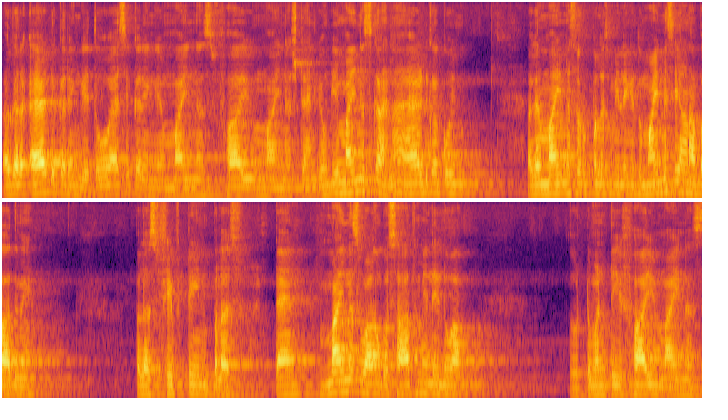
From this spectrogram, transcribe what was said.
अगर ऐड करेंगे तो ऐसे करेंगे माइनस फाइव माइनस टेन क्योंकि माइनस का है ना ऐड का कोई अगर माइनस और प्लस मिलेंगे तो माइनस ही आना बाद में। Plus fifteen plus ten minus वालों को साथ में ले लो आप। तो twenty five minus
